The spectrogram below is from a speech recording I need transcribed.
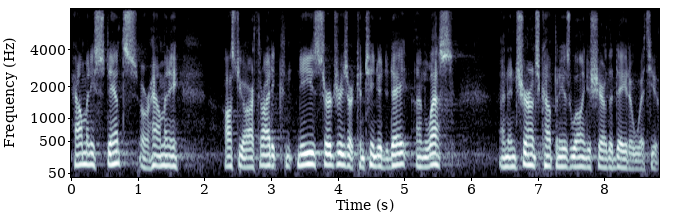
how many stents or how many osteoarthritic knees surgeries are continued today unless an insurance company is willing to share the data with you.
